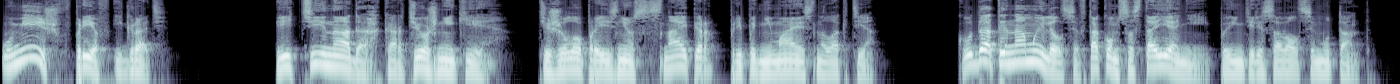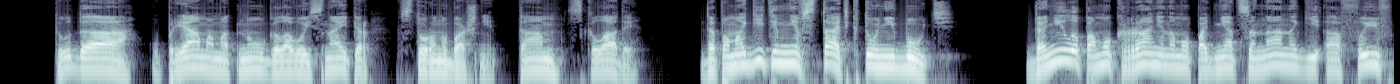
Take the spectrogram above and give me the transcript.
Умеешь в прев играть?» «Идти надо, картежники», — тяжело произнес снайпер, приподнимаясь на локте. «Куда ты намылился в таком состоянии?» — поинтересовался мутант. «Туда», — упрямо мотнул головой снайпер в сторону башни. «Там склады». «Да помогите мне встать кто-нибудь!» Данила помог раненому подняться на ноги, а Фыв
